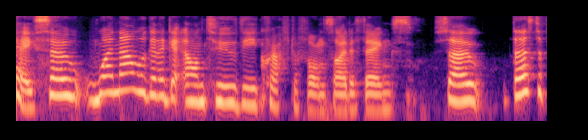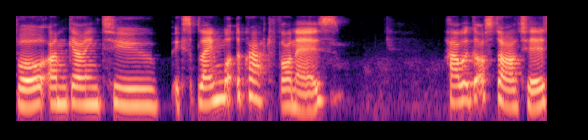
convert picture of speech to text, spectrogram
Okay, so now we're going to get on to the craftathon side of things. So first of all, I'm going to explain what the craftathon is, how it got started,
